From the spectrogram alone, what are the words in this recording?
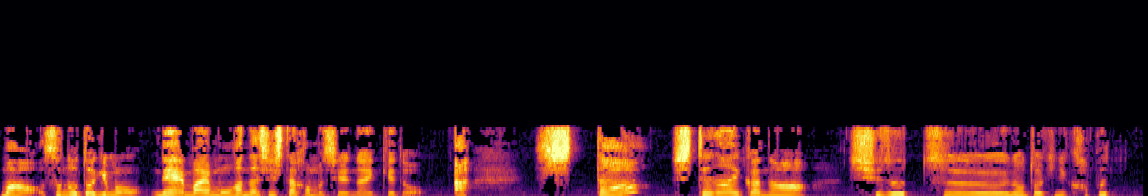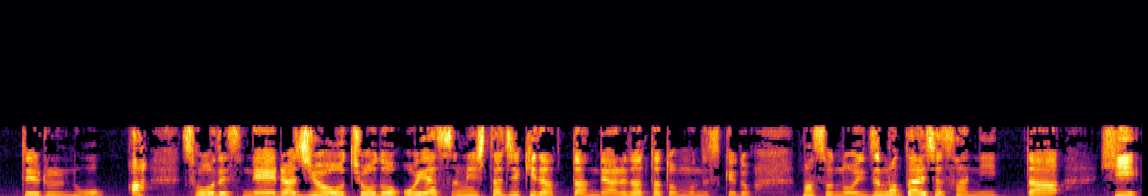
まあ、その時もね、前もお話ししたかもしれないけど、あ、した？してないかな？手術の時に被ってるの？あ、そうですね。ラジオをちょうどお休みした時期だったんであれだったと思うんですけど、まあその出雲大社さんに行った日、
